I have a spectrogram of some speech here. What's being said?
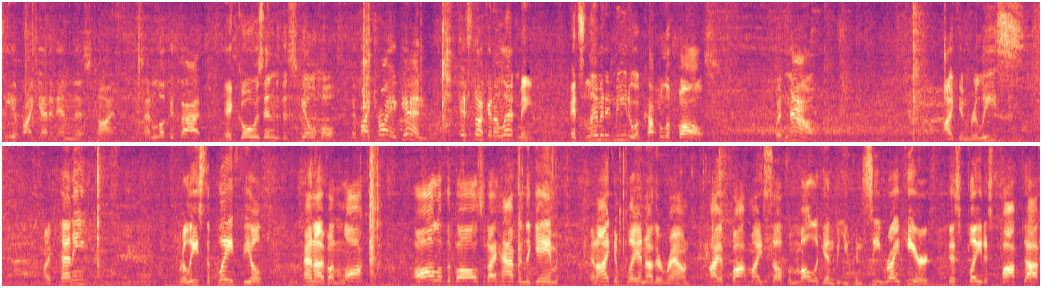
see if I get it in this time. And look at that, it goes into the skill hole. If I try again, it's not gonna let me. It's limited me to a couple of balls. But now, I can release my penny, release the play field, and I've unlocked all of the balls that I have in the game and I can play another round. I have bought myself a mulligan, but you can see right here, this plate has popped up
